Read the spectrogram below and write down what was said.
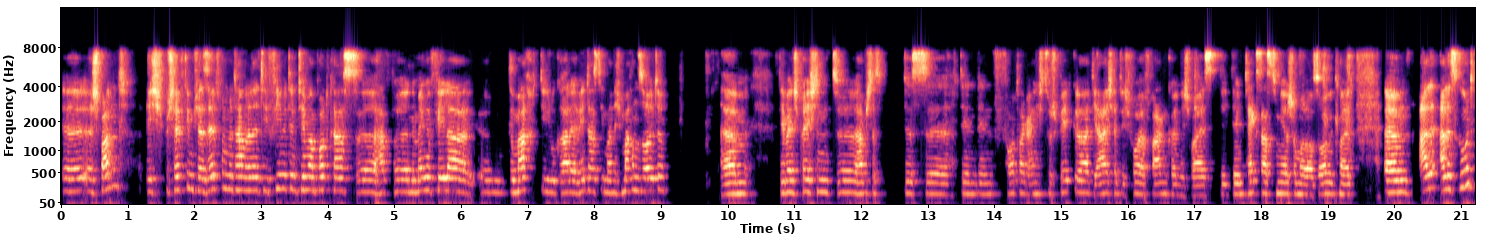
äh, spannend. Ich beschäftige mich ja selbst momentan relativ viel mit dem Thema Podcast, äh, habe äh, eine Menge Fehler ähm, gemacht, die du gerade erwähnt hast, die man nicht machen sollte. Ähm, dementsprechend äh, habe ich das das, äh, den, den Vortrag eigentlich zu spät gehört. Ja, ich hätte dich vorher fragen können. Ich weiß, den Text hast du mir schon mal aufs Ohr geknallt. Ähm, alle, alles gut.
